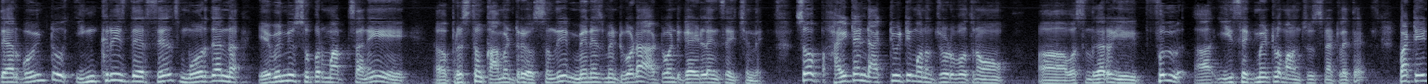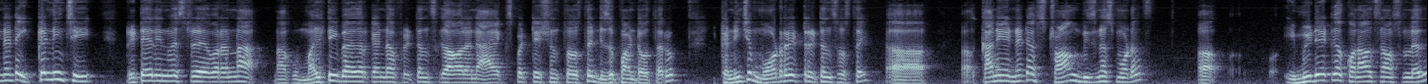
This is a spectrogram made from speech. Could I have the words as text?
they are going to increase their sales more than Avenue super markets అని ప్రస్తుతం కామెంటరీ వస్తుంది. మేనేజ్మెంట్ కూడా అటువంటి గైడ్ లైన్స్ ఇచ్చింది. సో హైట్ అండ్ యాక్టివిటీ మనం చూడబోతున్నాం వసంత్ గారు. ఈ ఫుల్ ఈ సెగ్మెంట్లో మనం చూసినట్లయితే. బట్ ఏంటంటే ఇక్కడి నుంచి రిటైల్ ఇన్వెస్టర్ ఎవరన్నా నాకు multi bagger kind of returns కావాలని ఆ ఎక్స్పెక్టేషన్స్తో వస్తే డిసప్పాయింట్ అవుతారు. ఇక్కడ నుంచి మోడరేట్ రిటర్న్స్ వస్తాయి. కానీ ఏంటంటే స్ట్రాంగ్ బిజినెస్ మోడల్స్ ఇమీడియట్గా కొనాల్సిన అవసరం లేదు.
